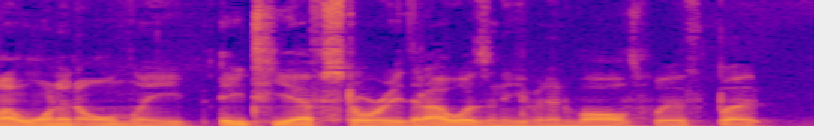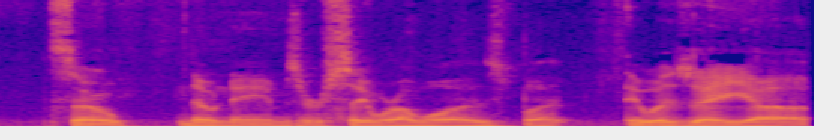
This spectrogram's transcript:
my one and only ATF story that I wasn't even involved with, but so no names or say where I was, but it was a. Uh,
